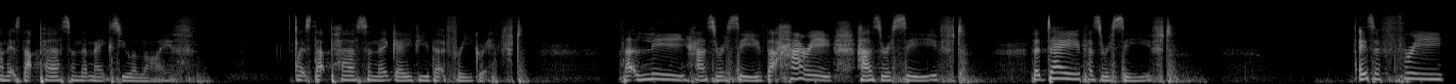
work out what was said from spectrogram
And it's that person that makes you alive. It's that person that gave you that free gift that Lee has received, that Harry has received, that Dave has received. It's a free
